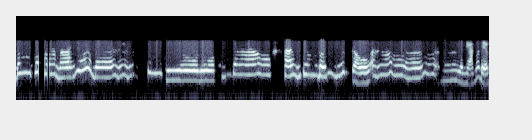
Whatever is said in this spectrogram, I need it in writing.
bông hoa mà nhớ mẹ xin chiều ruột đau. Hai chân bên nước cầu áo là nhạc nó đẹp.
